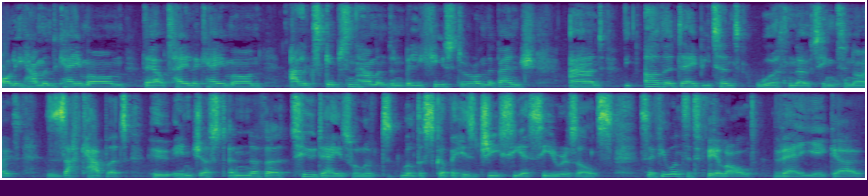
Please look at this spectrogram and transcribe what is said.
Ollie Hammond came on, Dale Taylor came on, Alex Gibson Hammond and Billy Fewster were on the bench, and the other debutant worth noting tonight, Zach Abbott, who in just another two days will, have, will discover his GCSE results. So if you wanted to feel old, there you go.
